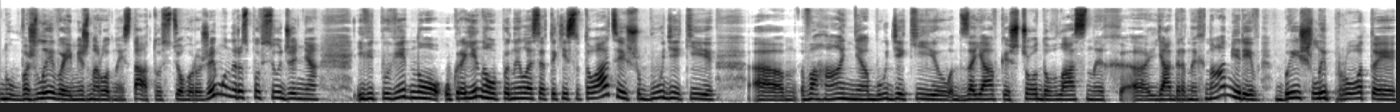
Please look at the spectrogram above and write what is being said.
ну, важливий міжнародний статус цього режиму нерозповсюдження. І відповідно Україна опинилася в такій ситуації, що будь-які е, вагання, будь-які заявки щодо власних е, ядерних намірів би йшли проти.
